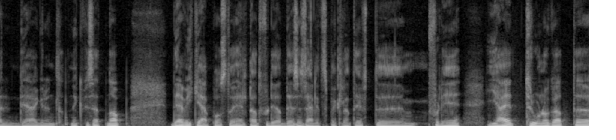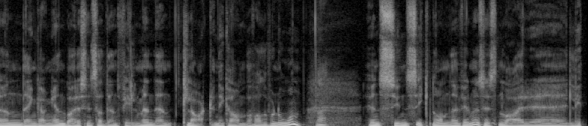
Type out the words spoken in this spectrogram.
er, det er grunnen til at den ikke vil sette den opp. Det vil ikke jeg påstå i det hele tatt, fordi det syns jeg er litt spekulativt. eh, Fordi jeg tror nok at hun den gangen bare syntes at den filmen, den klarte hun ikke å anbefale for noen. Nei. Hun syns ikke noe om den filmen, syntes den var litt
